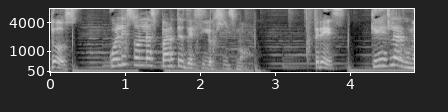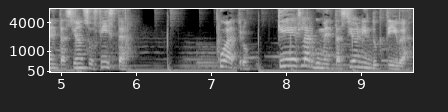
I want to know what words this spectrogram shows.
2. ¿Cuáles son las partes del silogismo? 3. ¿Qué es la argumentación sofista? 4. ¿Qué es la argumentación inductiva?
